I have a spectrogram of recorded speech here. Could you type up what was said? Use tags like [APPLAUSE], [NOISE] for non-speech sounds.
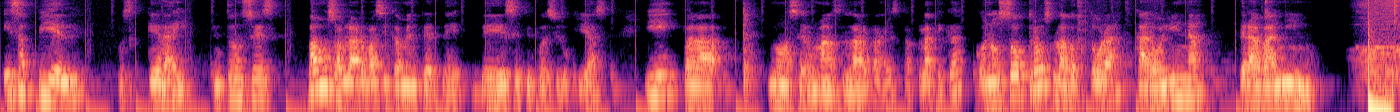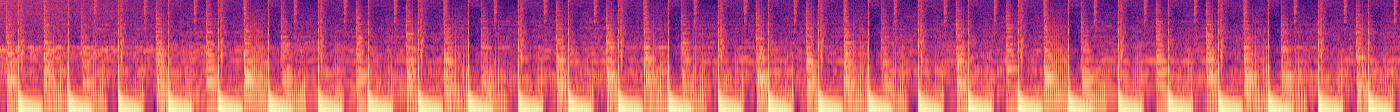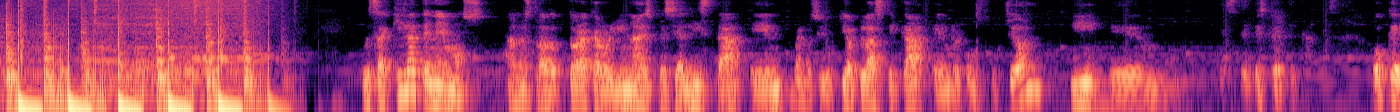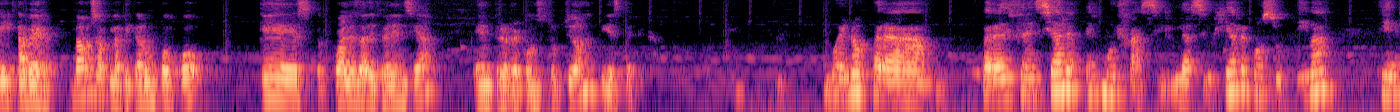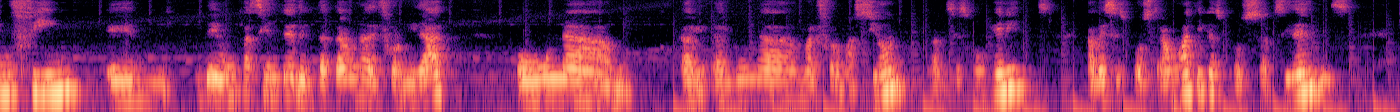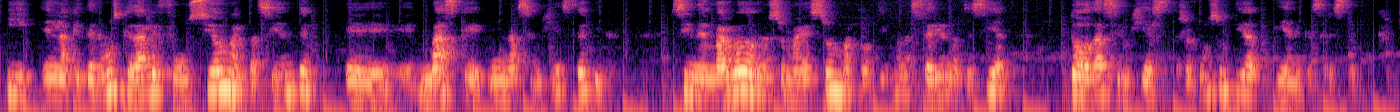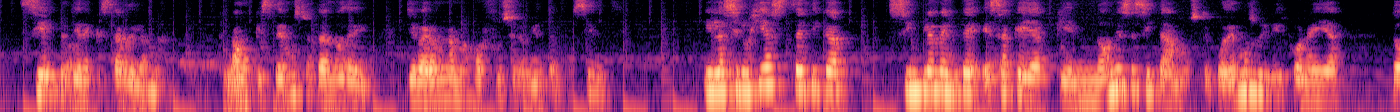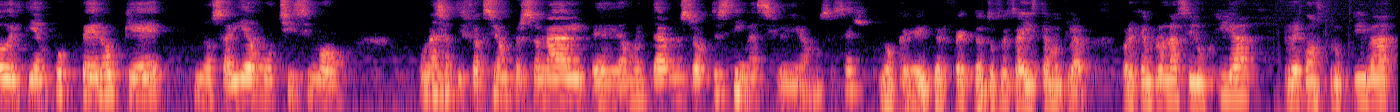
esa piel pues queda ahí. Entonces, vamos a hablar básicamente de, de ese tipo de cirugías y para no hacer más larga esta plática, con nosotros la doctora Carolina Trabanino. Pues aquí la tenemos a nuestra doctora Carolina, especialista en bueno, cirugía plástica, en reconstrucción y em, estética. Ok, a ver, vamos a platicar un poco qué es, cuál es la diferencia entre reconstrucción y estética. Bueno, para, para diferenciar es muy fácil. La cirugía reconstructiva tiene un fin em, de un paciente de tratar una deformidad o una alguna malformación, a veces congénitas, a veces postraumáticas, post-accidentes, y en la que tenemos que darle función al paciente eh, más que una cirugía estética. Sin embargo, nuestro maestro Martín Monasterio nos decía, toda cirugía reconstructiva tiene que ser estética, siempre tiene que estar de la mano, aunque estemos tratando de llevar a un mejor funcionamiento al paciente. Y la cirugía estética simplemente es aquella que no necesitamos, que podemos vivir con ella todo el tiempo, pero que nos haría muchísimo una satisfacción personal, eh, aumentar nuestra autoestima si lo llegamos a hacer. Ok, perfecto. Entonces ahí está muy claro. Por ejemplo, una cirugía reconstructiva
